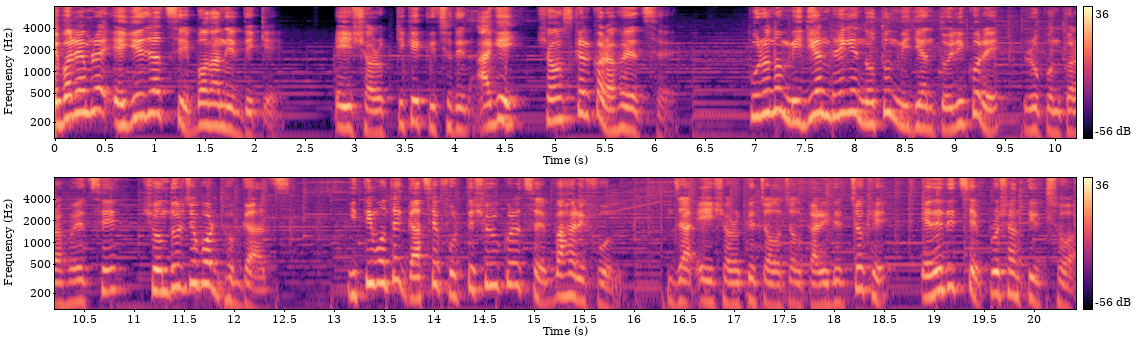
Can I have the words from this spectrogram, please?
এবারে আমরা এগিয়ে যাচ্ছি বনানীর দিকে। এই সড়কটিকে কিছুদিন আগেই সংস্কার করা হয়েছে। পুরনো মিডিয়ান ভেঙে নতুন মিডিয়ান তৈরি করে রোপণ করা হয়েছে সৌন্দর্যবর্ধক গাছ। ইতিমধ্যে গাছে ফুটতে শুরু করেছে বাহারি ফুল, যা এই সড়কে চলাচলকারীদের চোখে এনে দিচ্ছে প্রশান্তির ছোঁয়া।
